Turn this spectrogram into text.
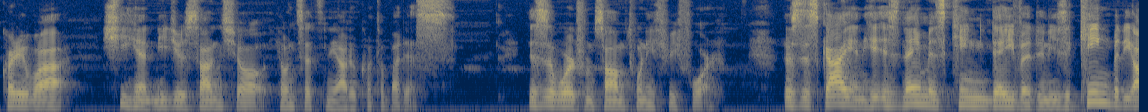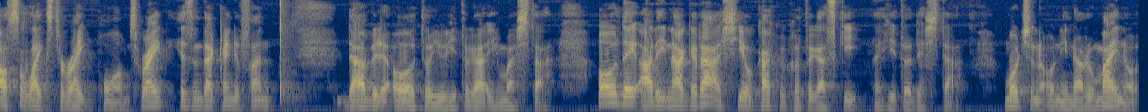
これは詩篇23章4節にある言葉です。This is a word from Psalm 23 4. There's this guy, and his name is King David, and he's a king, but he also likes to write poems, right? Isn't that kind of fun? ダビデ王という人がいました。王でありながら詩を書くことが好きな人でした。もちろん王になる前の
